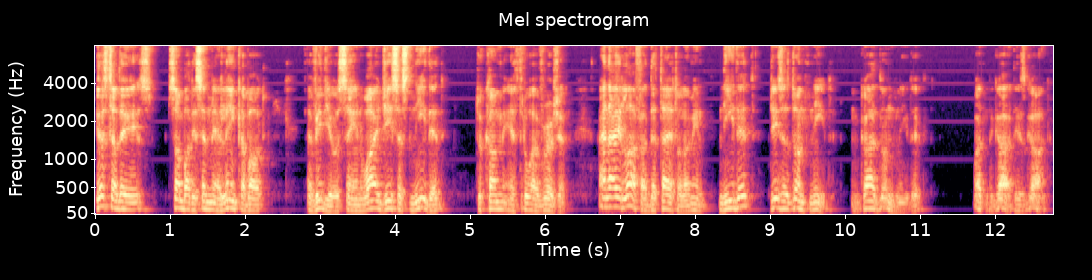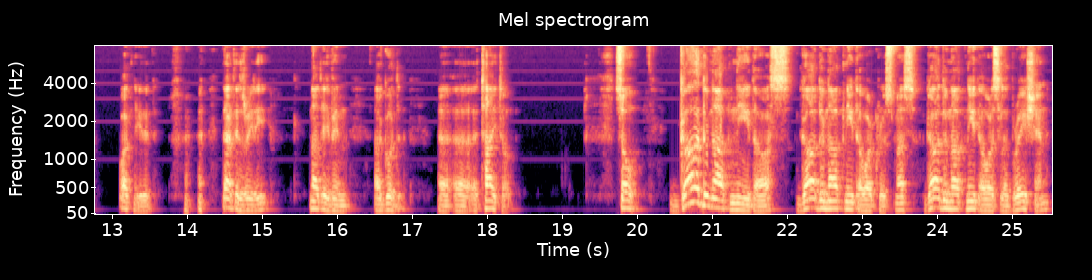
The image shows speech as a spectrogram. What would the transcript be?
Yesterday, somebody sent me a link about a video saying why Jesus needed to come eh, through a virgin. And I laugh at the title. I mean, needed? Jesus don't need. God don't need it. What God is God. What needed? that is really not even a good uh, uh, title. So God do not need us. God do not need our Christmas. God do not need our celebration.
